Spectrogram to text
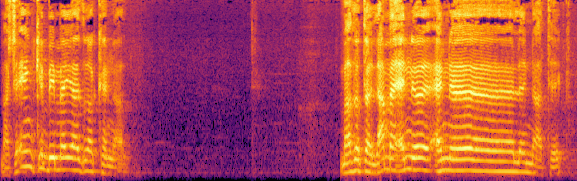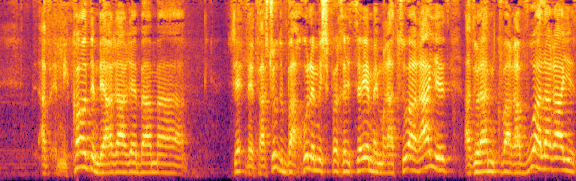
מה שאין כן בימי עזרא כנ"ל. מה זאת אומרת? למה אין, אין, אה, לנתק? מקודם בהר הרבה אמר ופשוט בכו למשפחותיהם, הם רצו הרייס, אז אולי הם כבר עברו על הרייס,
